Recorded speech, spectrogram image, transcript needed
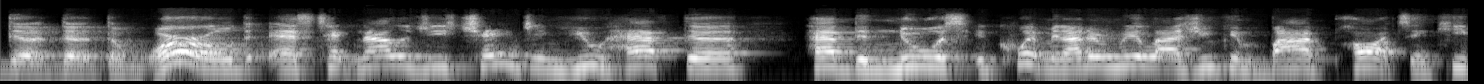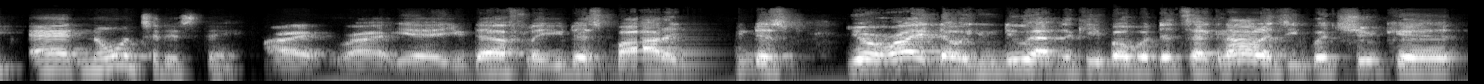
the, the the world as technology is changing, you have to have the newest equipment. I didn't realize you can buy parts and keep adding on to this thing. Right, right. Yeah, you definitely you just bought it. You just you're right though. You do have to keep up with the technology, but you could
